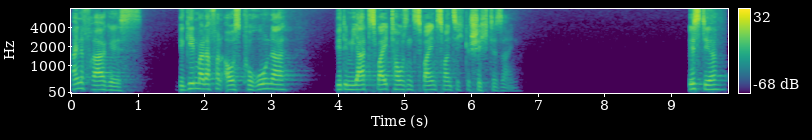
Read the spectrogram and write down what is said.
meine Frage ist, wir gehen mal davon aus, Corona wird im Jahr 2022 Geschichte sein. Wisst ihr,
